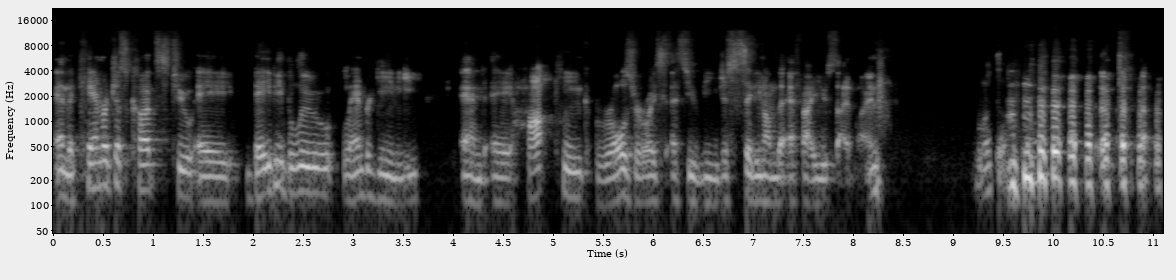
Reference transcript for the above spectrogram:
And the camera just cuts to a baby blue Lamborghini and a hot pink Rolls Royce SUV just sitting on the FIU sideline. What the? fuck?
